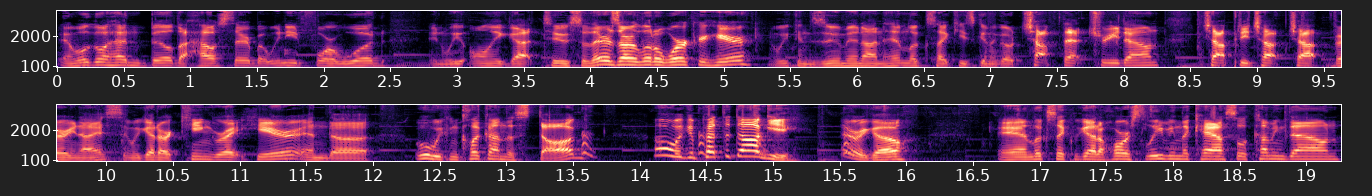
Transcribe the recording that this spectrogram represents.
And we'll go ahead and build a house there, but we need four wood, and we only got two. So there's our little worker here. We can zoom in on him. Looks like he's gonna go chop that tree down. Choppity chop chop, very nice. And we got our king right here, and uh, ooh, we can click on this dog. Oh, we can pet the doggy. There we go. And looks like we got a horse leaving the castle, coming down.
